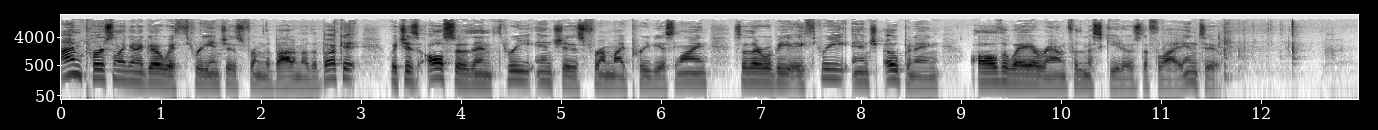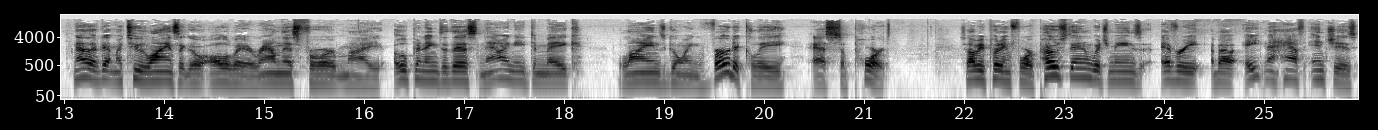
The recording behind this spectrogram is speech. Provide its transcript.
I'm personally going to go with 3 inches from the bottom of the bucket, which is also then 3 inches from my previous line, so there will be a 3 inch opening all the way around for the mosquitoes to fly into. Now that I've got my two lines that go all the way around this for my opening to this, now I need to make lines going vertically as support. So I'll be putting four posts in, which means every about eight and a half inches,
